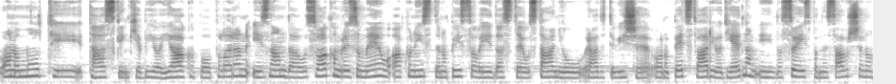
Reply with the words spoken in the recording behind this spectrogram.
ono multitasking je bio jako popularan i znam da u svakom rezumeu ako niste napisali da ste u stanju raditi više ono pet stvari odjednom i da sve ispadne savršeno,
